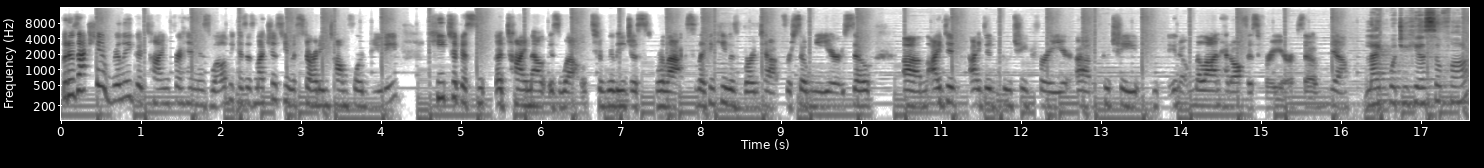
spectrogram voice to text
But it was actually a really good time for him as well because as much as he was starting tom ford beauty he took a, a time out as well to really just relax because i think he was burnt out for so many years. So um, i did i did gucci for a year um, gucci you know milan head office for a year. So yeah. Like what you hear so far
